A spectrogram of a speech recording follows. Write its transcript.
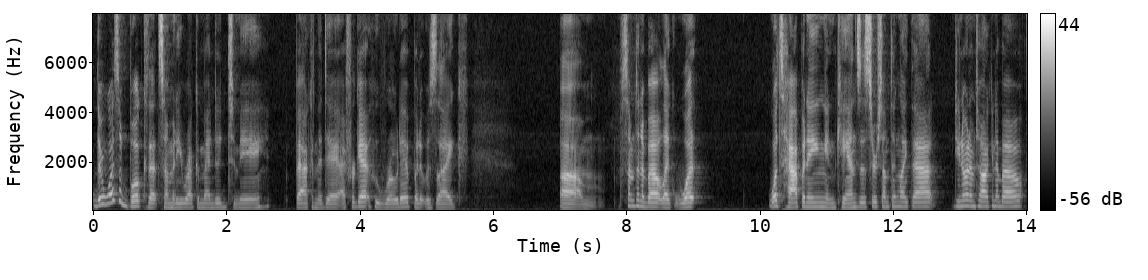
there was a book that somebody recommended to me back in the day. I forget who wrote it, but it was like um, something about like what what's happening in Kansas or something like that. Do you know what I'm talking about?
